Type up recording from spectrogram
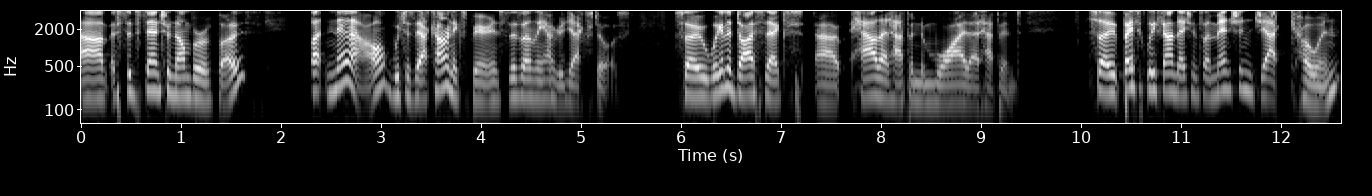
um, a substantial number of both. But now, which is our current experience, there's only Hungry Jack stores. So we're going to dissect uh, how that happened and why that happened. So basically, foundations. I mentioned Jack Cohen.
